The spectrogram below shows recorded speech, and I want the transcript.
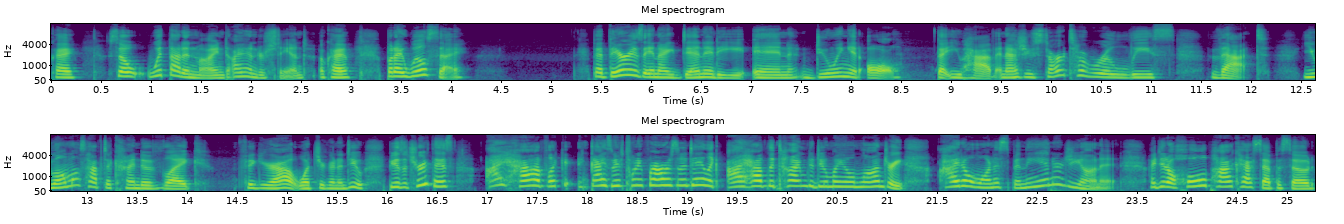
Okay. So, with that in mind, I understand. Okay. But I will say that there is an identity in doing it all that you have. And as you start to release that, you almost have to kind of like figure out what you're going to do. Because the truth is, I have like guys, we have 24 hours in a day. Like I have the time to do my own laundry. I don't want to spend the energy on it. I did a whole podcast episode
